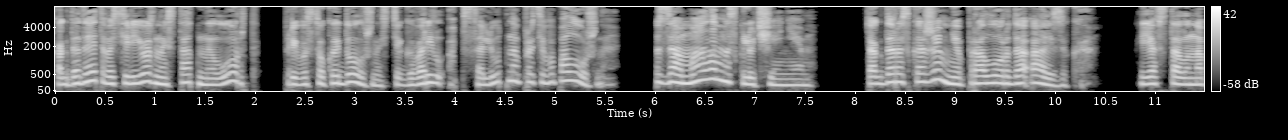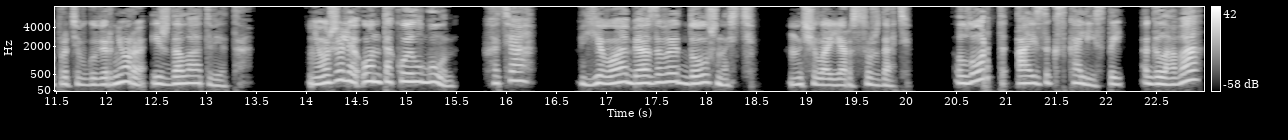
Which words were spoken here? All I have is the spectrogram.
когда до этого серьезный статный лорд при высокой должности говорил абсолютно противоположное? За малым исключением. Тогда расскажи мне про лорда Айзека. Я встала напротив гувернера и ждала ответа. Неужели он такой лгун? Хотя его обязывает должность, начала я рассуждать. Лорд Айзек Скалистый, глава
